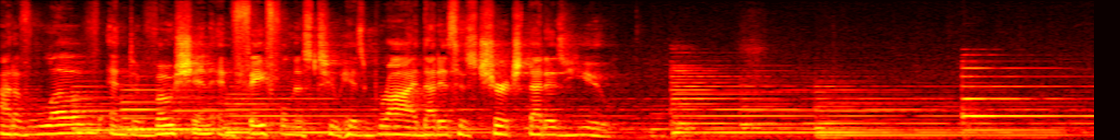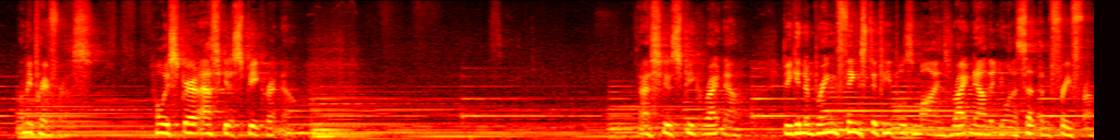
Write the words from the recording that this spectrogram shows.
out of love and devotion and faithfulness to his bride, that is his church, that is you. Let me pray for us. Holy Spirit, I ask you to speak right now. I ask you to speak right now. Begin to bring things to people's minds right now that you want to set them free from.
